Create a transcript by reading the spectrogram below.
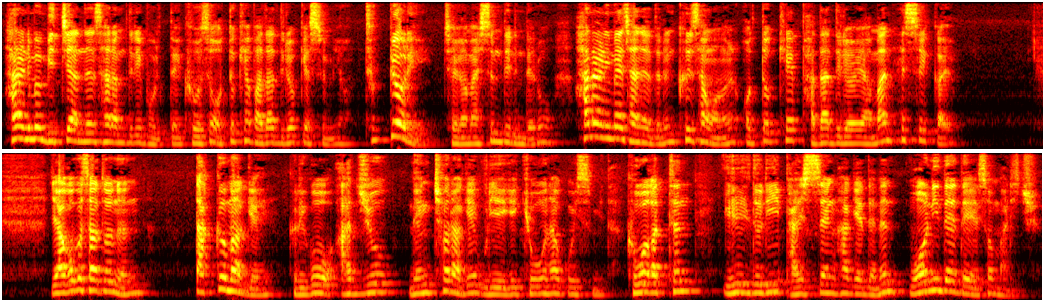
하나님을 믿지 않는 사람들이 볼 때 그것을 어떻게 받아들였겠으며 특별히 제가 말씀드린 대로 하나님의 자녀들은 그 상황을 어떻게 받아들여야만 했을까요? 야고보 사도는 따끔하게 그리고 아주 냉철하게 우리에게 교훈하고 있습니다. 그와 같은 일들이 발생하게 되는 원인에 대해서 말이죠.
